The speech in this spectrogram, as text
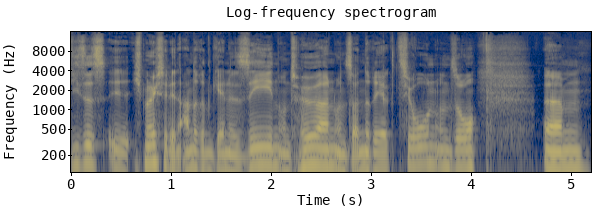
Dieses, äh, ich möchte den anderen gerne sehen und hören und so eine Reaktion und so. Ähm,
